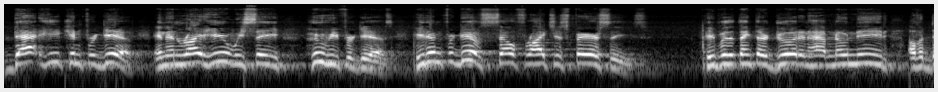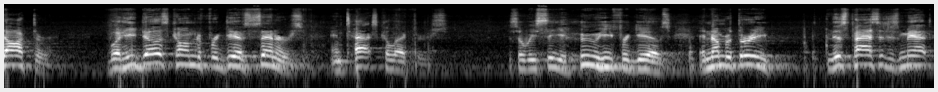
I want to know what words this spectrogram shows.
that he can forgive. And then right here we see who he forgives. He doesn't forgive self righteous Pharisees, people that think they're good and have no need of a doctor. But he does come to forgive sinners and tax collectors. So we see who he forgives. And number three, this passage is meant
